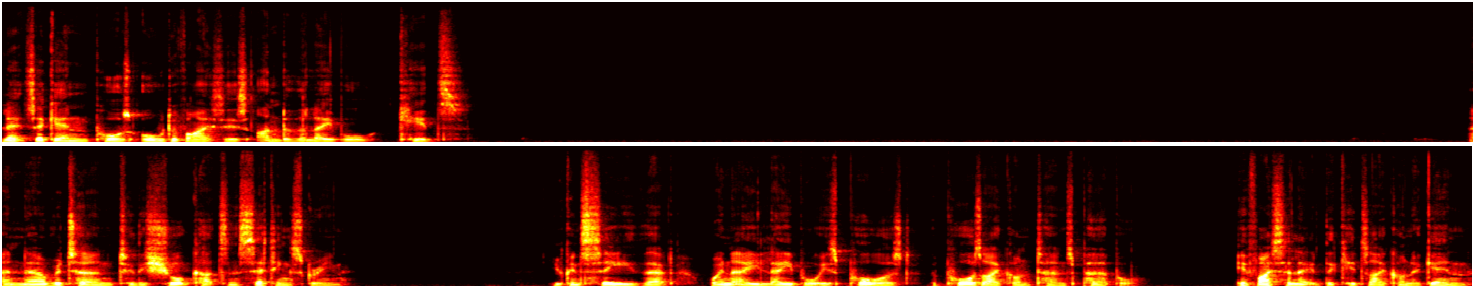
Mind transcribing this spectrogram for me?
Let's again pause all devices under the label Kids. And now return to the Shortcuts and Settings screen you can see that when a label is paused, the pause icon turns purple. If I select the kids icon again,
